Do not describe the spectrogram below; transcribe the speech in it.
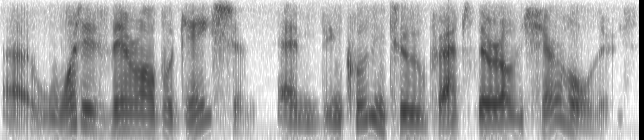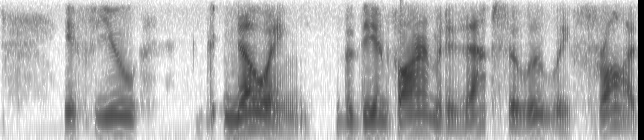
uh, what is their obligation, and including to perhaps their own shareholders, if you, knowing that the environment is absolutely fraught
